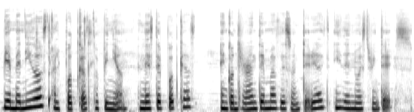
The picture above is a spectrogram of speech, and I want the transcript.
Bienvenidos al podcast La Opinión. En este podcast encontrarán temas de su interés y de nuestro interés.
